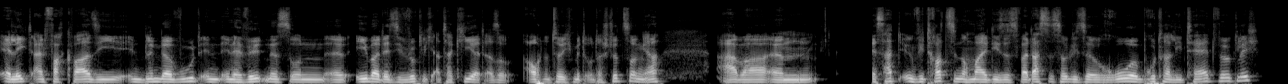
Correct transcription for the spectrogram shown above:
erlegt einfach quasi in blinder Wut in, in der Wildnis so einen äh, Eber, der sie wirklich attackiert. Also auch natürlich mit Unterstützung, ja. Aber ähm, es hat irgendwie trotzdem noch mal dieses, weil das ist so diese rohe Brutalität wirklich.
